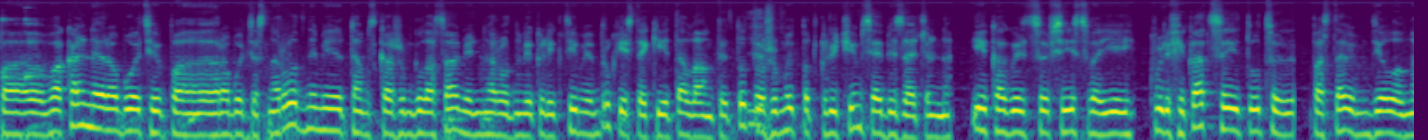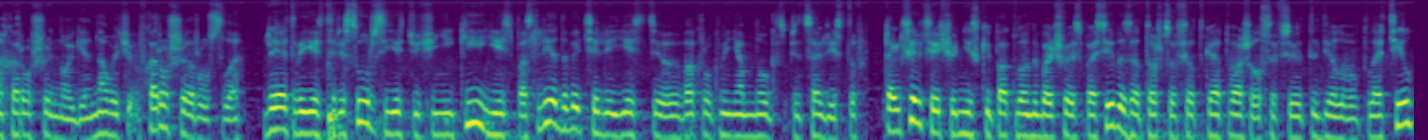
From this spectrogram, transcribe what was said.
по вокальной работе, по работе с народными, там, скажем, голосами или народными коллективами. Вдруг есть такие таланты, то Есть. тоже мы подключимся обязательно. И, как говорится, всей своей квалификацией тут э, поставим дело на хорошие ноги, на очень, в хорошее русло. Для этого есть ресурс, есть ученики, есть последователи, есть э, вокруг меня много специалистов. Алексей еще низкий поклон и большое спасибо за то, что все-таки отважился все это дело воплотил.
